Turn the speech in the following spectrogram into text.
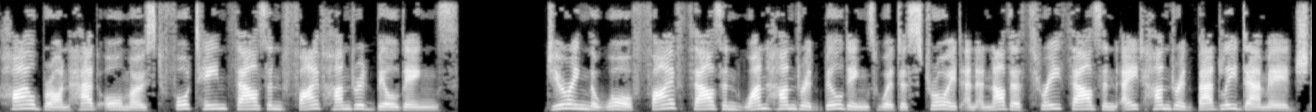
Heilbronn had almost 14,500 buildings. During the war 5,100 buildings were destroyed and another 3,800 badly damaged.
